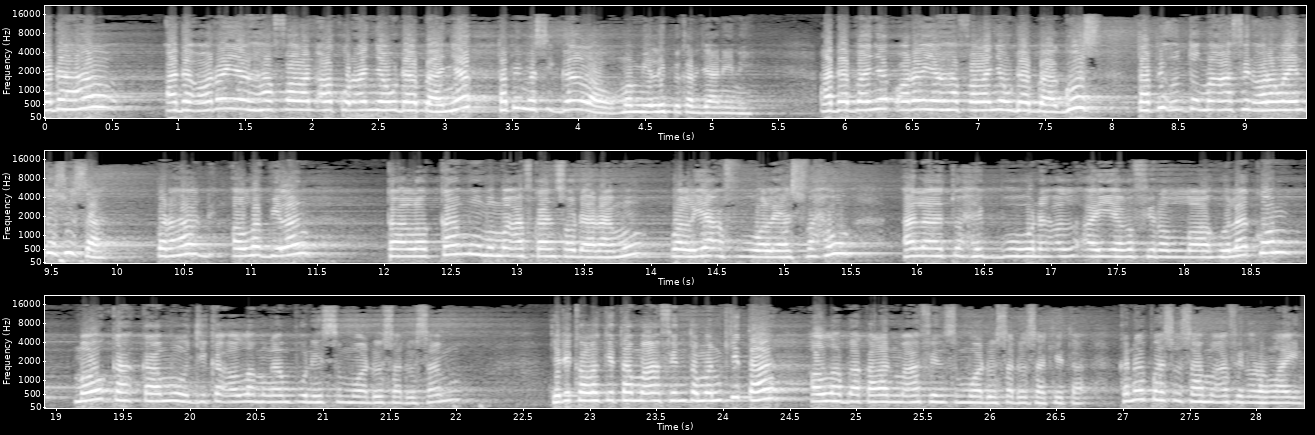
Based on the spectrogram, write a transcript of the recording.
Padahal ada orang yang hafalan Al-Qur'annya udah banyak tapi masih galau memilih pekerjaan ini. Ada banyak orang yang hafalannya udah bagus tapi untuk maafin orang lain itu susah. Padahal Allah bilang kalau kamu memaafkan saudaramu, wal ya'fu wal yasfahu, ala tuhibbuna al ayaghfirallahu lakum? Maukah kamu jika Allah mengampuni semua dosa-dosamu? Jadi kalau kita maafin teman kita, Allah bakalan maafin semua dosa-dosa kita. Kenapa susah maafin orang lain?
